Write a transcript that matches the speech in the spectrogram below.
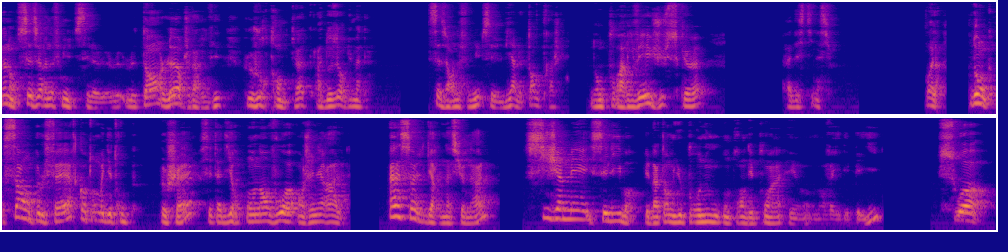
Non, non, 16 heures et 9 minutes, c'est le, temps, l'heure, je vais arriver le jour 34 à 2 heures du matin. 16 heures et 9 minutes, c'est bien le temps de trajet. Donc pour arriver jusque à destination. Voilà. Donc ça, on peut le faire quand on met des troupes peu chères, c'est-à-dire on envoie en général un seul garde national. Si jamais c'est libre, eh ben tant mieux pour nous, on prend des points et on envahit des pays. Soit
